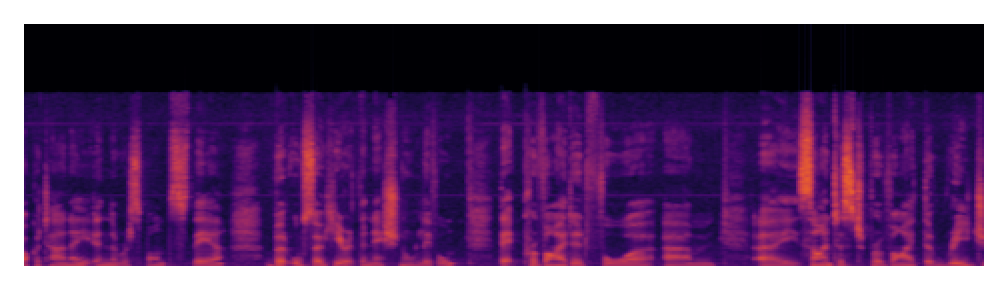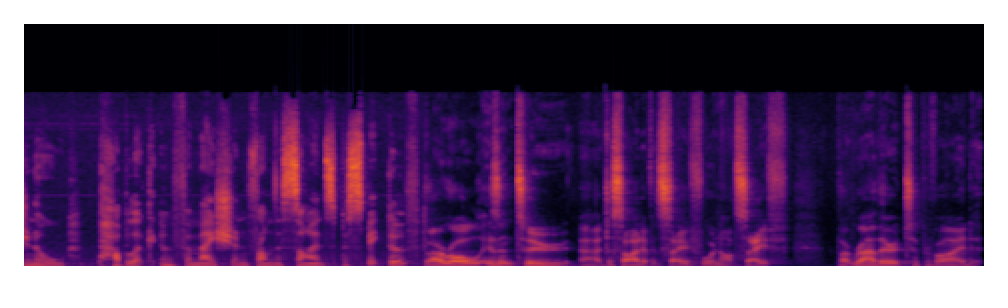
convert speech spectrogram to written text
Whakatane in the response there, but also here at the national level that provided for um, a scientist to provide the regional public information from the science perspective. Our role isn't to uh, decide if it's safe or not safe, but rather to provide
